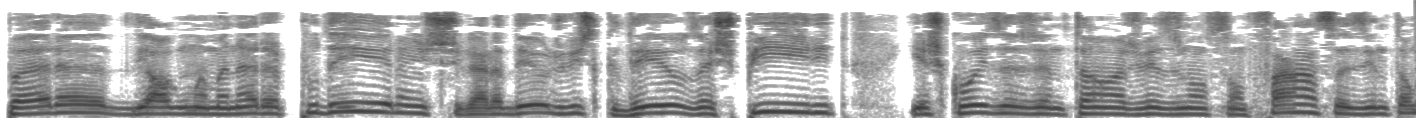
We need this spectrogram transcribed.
para, de alguma maneira, poderem chegar a Deus, visto que Deus é Espírito e as coisas então às vezes não são fáceis, então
